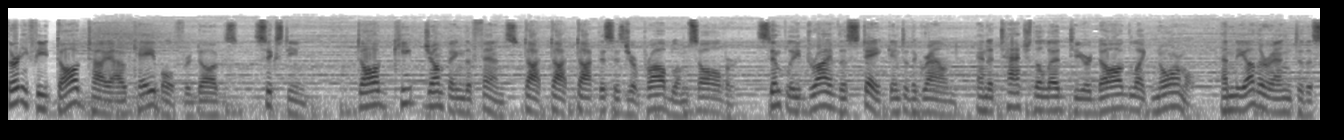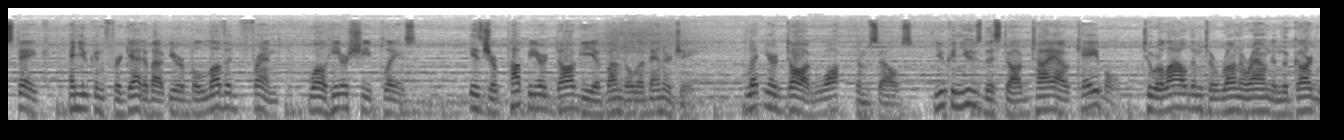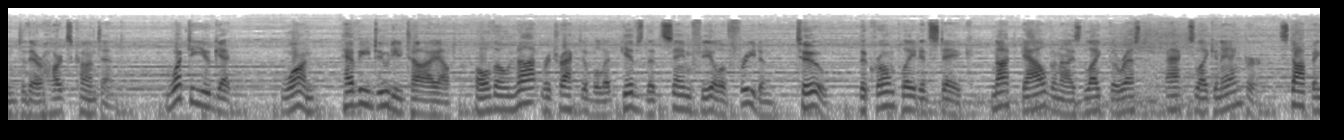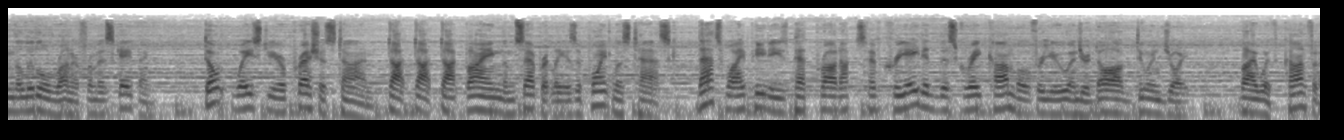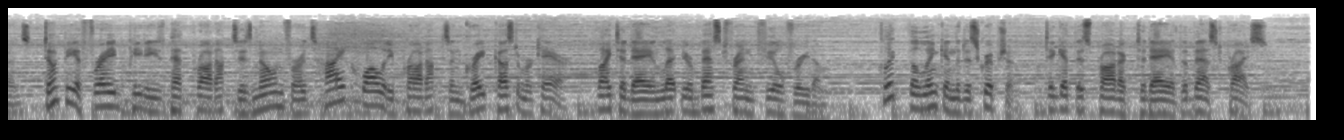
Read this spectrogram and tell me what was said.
30 feet dog tie-out cable for dogs. 16. Dog keep jumping the fence. Dot dot dot. This is your problem solver. Simply drive the stake into the ground and attach the lead to your dog like normal and the other end to the stake and you can forget about your beloved friend while he or she plays. Is your puppy or doggy a bundle of energy? Let your dog walk themselves. You can use this dog tie-out cable to allow them to run around in the garden to their heart's content. What do you get? 1. Heavy-duty tie-out, although not retractable it gives that same feel of freedom. 2. The chrome-plated stake, not galvanized like the rest, acts like an anchor, stopping the little runner from escaping. Don't waste your precious time. Dot dot dot buying them separately is a pointless task. That's why Petey's Pet Products have created this great combo for you and your dog to enjoy. Buy with confidence. Don't be afraid Petey's Pet Products is known for its high-quality products and great customer care. Buy today and let your best friend feel freedom. Click the link in the description to get this product today at the best price.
